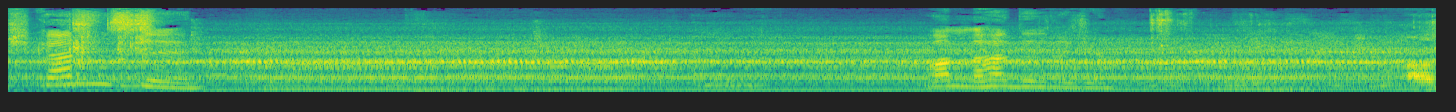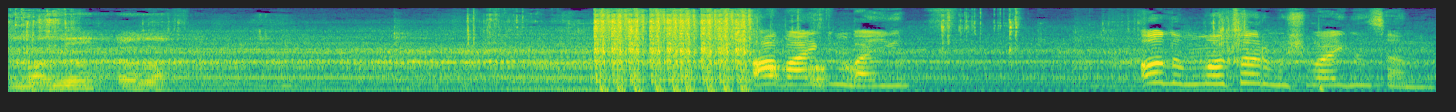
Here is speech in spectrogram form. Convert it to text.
Çıkar mısın? Vallahi delireceğim. Anlamıyor ki lan. Aa baygın baygın. Oğlum motormuş baygın sandım.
